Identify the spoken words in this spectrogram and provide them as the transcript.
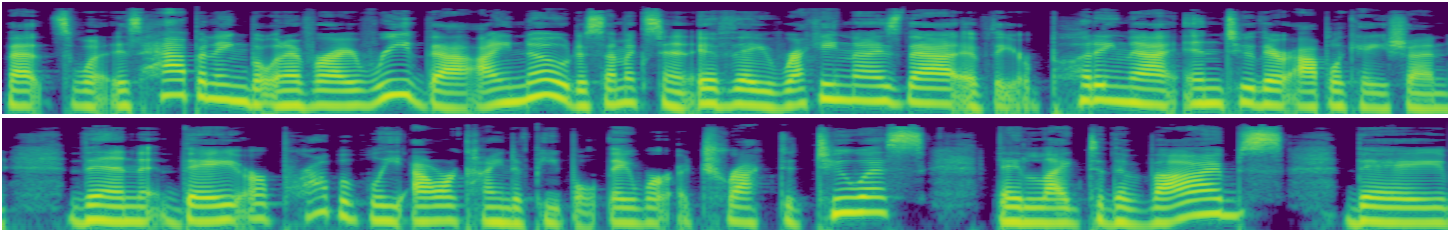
that's what is happening, but whenever I read that, I know to some extent if they recognize that, if they are putting that into their application, then they are probably our kind of people. They were attracted to us, they liked the vibes. They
